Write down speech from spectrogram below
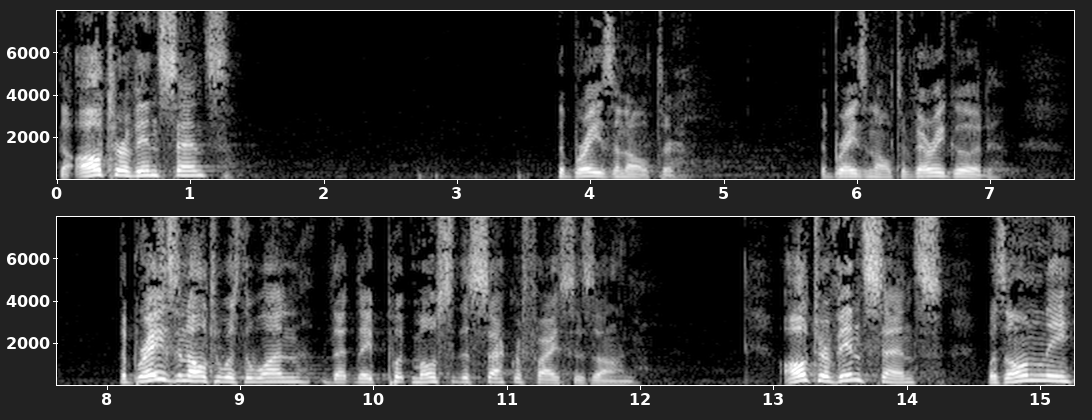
The altar of incense, the brazen altar. The brazen altar. Very good. The brazen altar was the one that they put most of the sacrifices on. Altar of incense was only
